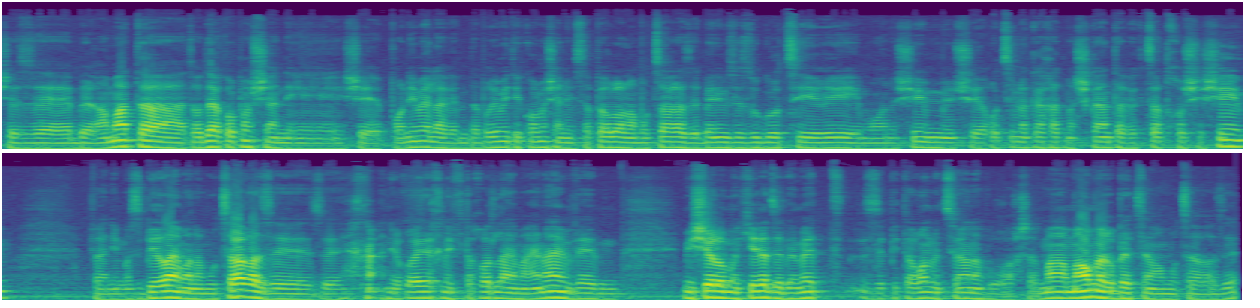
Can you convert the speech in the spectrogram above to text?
שזה ברמת ה... אתה יודע, כל פעם שאני, שפונים אליי ומדברים איתי, כל מה שאני מספר לו על המוצר הזה, בין אם זה זוגות צעירים, או אנשים שרוצים לקחת משכנתה וקצת חוששים, ואני מסביר להם על המוצר הזה, זה, אני רואה איך נפתחות להם העיניים, ומי שלא מכיר את זה, באמת, זה פתרון מצוין עבורו. עכשיו, מה, מה אומר בעצם המוצר הזה?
